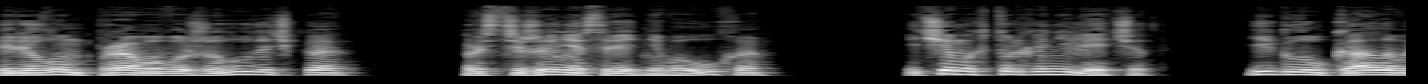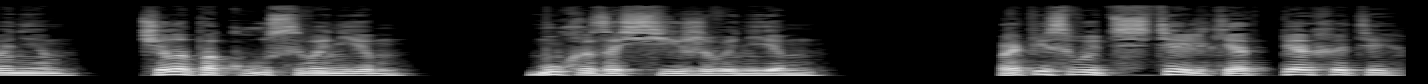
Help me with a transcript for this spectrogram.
перелом правого желудочка, растяжение среднего уха. И чем их только не лечат. Иглоукалыванием, челопокусыванием, мухозасиживанием. Прописывают стельки от перхоти,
